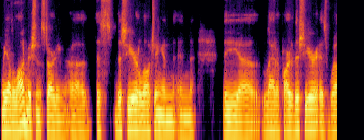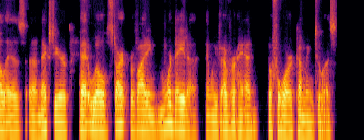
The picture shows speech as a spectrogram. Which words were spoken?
We have a lot of missions starting uh, this this year, launching in, in the uh, latter part of this year as well as uh, next year that will start providing more data than we've ever had before coming to us.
